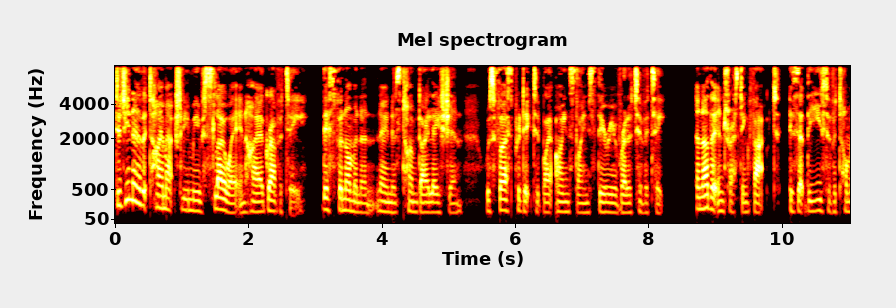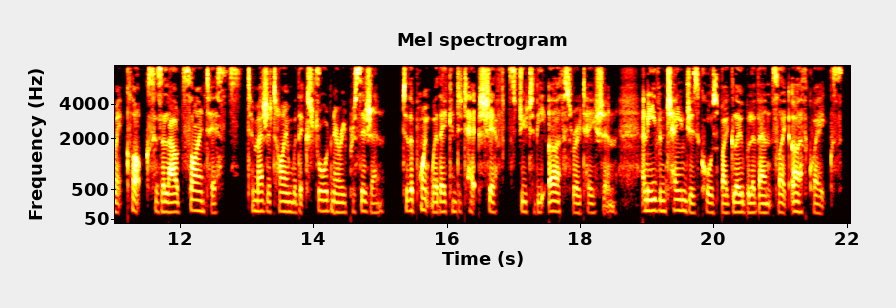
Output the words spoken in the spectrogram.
Did you know that time actually moves slower in higher gravity? This phenomenon, known as time dilation, was first predicted by Einstein's theory of relativity. Another interesting fact is that the use of atomic clocks has allowed scientists to measure time with extraordinary precision, to the point where they can detect shifts due to the Earth's rotation and even changes caused by global events like earthquakes.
